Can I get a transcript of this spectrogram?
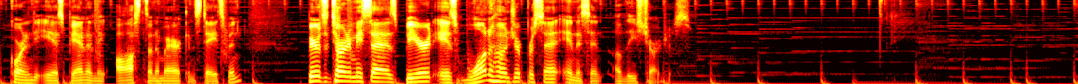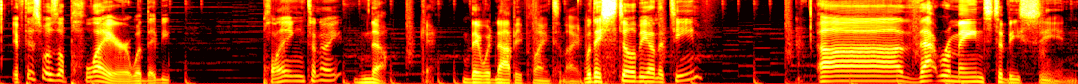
according to ESPN and the Austin American Statesman. Beard's attorney says Beard is 100% innocent of these charges. If this was a player, would they be playing tonight? No, Okay. they would not be playing tonight. Would they still be on the team? Uh, that remains to be seen.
